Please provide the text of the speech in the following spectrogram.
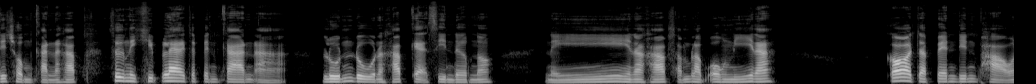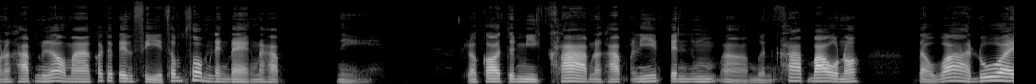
ได้ชมกันนะครับ ซึ่งในคลิปแรกจะเป็นการอ่าลุ้นดูนะครับ แกะซีนเดิมเนาะนี่นะครับสำหรับองค์นี้นะ ก็จะเป็นดินเผานะครับ เนื้อออกมาก็จะเป็นสีส้มๆ แดง ๆ นะครับ นี่ แล้วก็จะมีคราบนะครับ อันนี้เป็นอ่าเหมือนคราบเบ้าเนาะแต่ว่าด้วย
